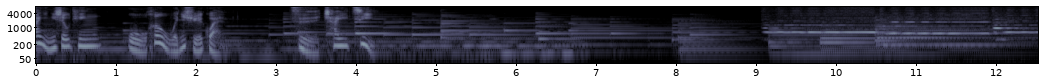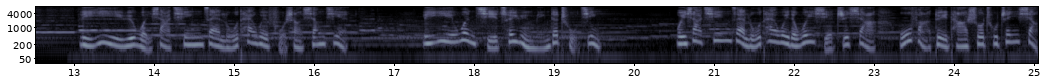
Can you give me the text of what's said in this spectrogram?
欢迎收听午后文学馆《紫钗记》。李益与韦夏卿在卢太尉府上相见，李益问起崔允明的处境。韦夏卿在卢太尉的威胁之下，无法对他说出真相。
